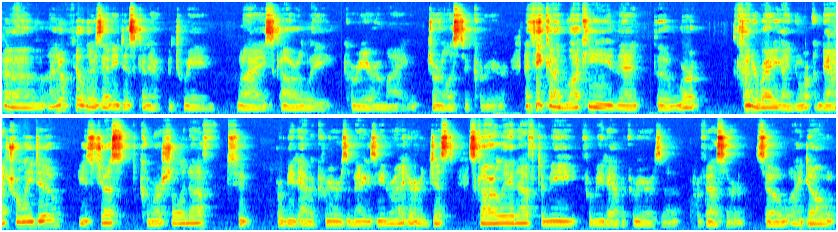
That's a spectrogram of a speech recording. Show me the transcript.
Um, I don't feel there's any disconnect between my scholarly career my journalistic career. I think I'm lucky that the work, kind of writing I nor- naturally do, is just commercial enough to for me to have a career as a magazine writer and just scholarly enough to me for me to have a career as a professor. So I don't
